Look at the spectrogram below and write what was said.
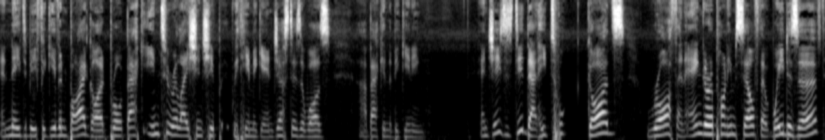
and need to be forgiven by God, brought back into relationship with Him again, just as it was uh, back in the beginning. And Jesus did that. He took God's wrath and anger upon himself that we deserved.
